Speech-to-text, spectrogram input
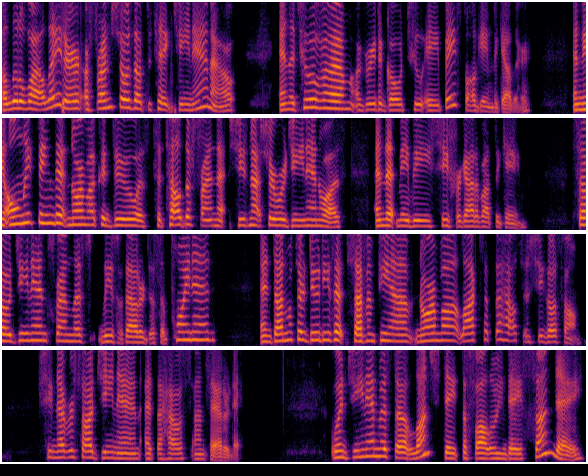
A little while later, a friend shows up to take Jean Ann out, and the two of them agree to go to a baseball game together. And the only thing that Norma could do was to tell the friend that she's not sure where Jean Ann was and that maybe she forgot about the game. So Jean Ann's friend leaves, without her disappointed and done with her duties at 7 p.m. Norma locks up the house and she goes home. She never saw Jean Ann at the house on Saturday. When Jean Ann missed a lunch date the following day, Sunday,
